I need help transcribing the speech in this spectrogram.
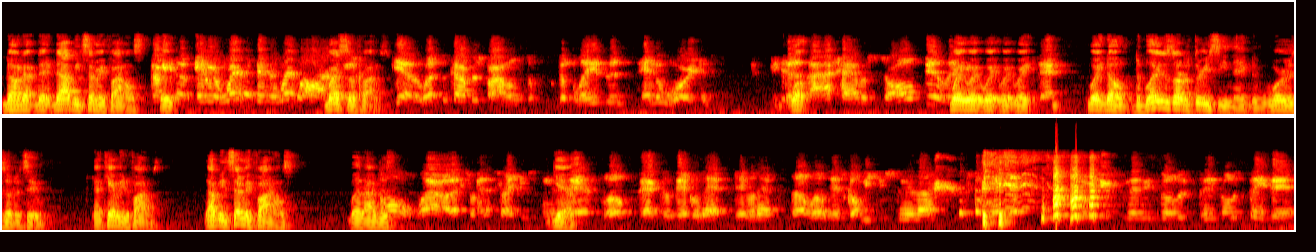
No, that, that that'll be semifinals. I mean, In the West, in the West Conference. Western Finals. Yeah, the Western Conference Finals, the, the Blazers and the Warriors, because Well- I have a strong feeling Wait, wait, wait, wait, wait. that Wait, no. The Blazers are the three seed, Nick. The Warriors are the two. That can't be the finals. That'll be semifinals. But I just Oh wow, that's right, that's right. Houston Yeah. there. Well, there go, there go that, there go that. Uh, well, it's gonna be Houston and I. it's gonna be Houston and it's gonna, it's gonna stay there.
